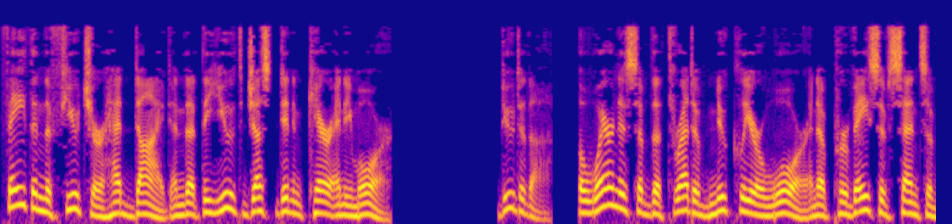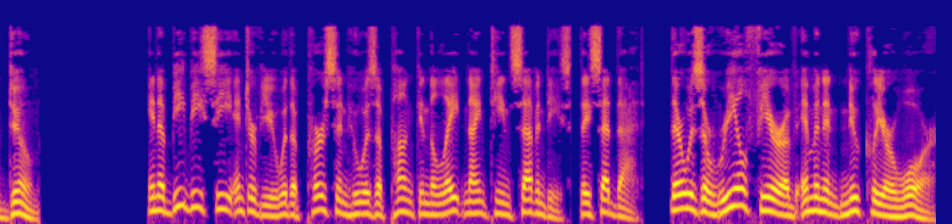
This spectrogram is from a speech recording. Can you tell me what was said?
faith in the future had died and that the youth just didn't care anymore. Due to the awareness of the threat of nuclear war and a pervasive sense of doom. In a BBC interview with a person who was a punk in the late 1970s, they said that, "...there was a real fear of imminent nuclear war.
